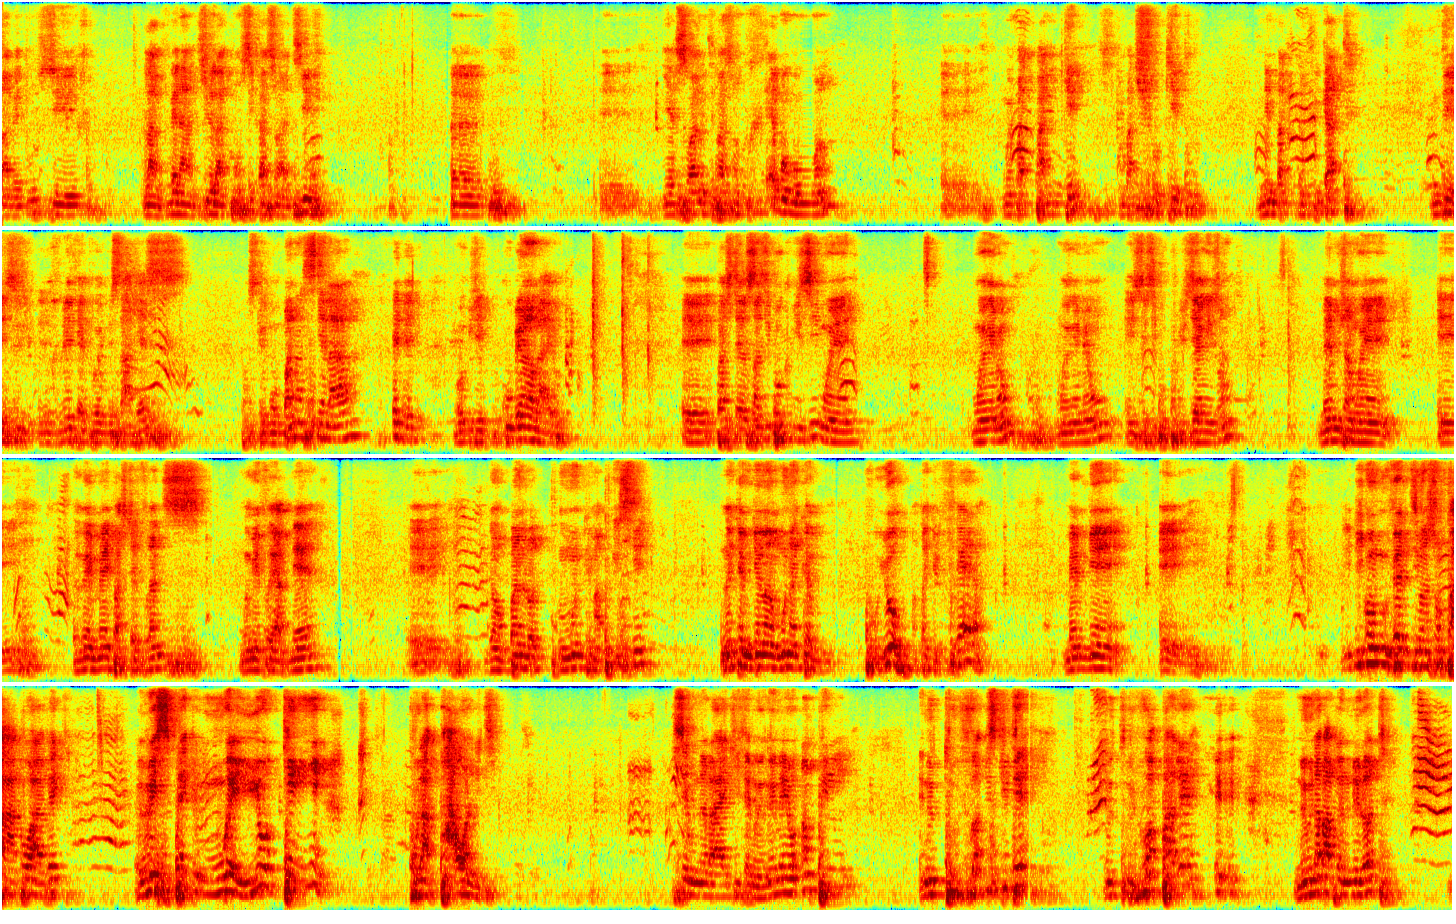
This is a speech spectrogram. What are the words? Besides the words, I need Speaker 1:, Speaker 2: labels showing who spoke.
Speaker 1: avec vous sur la vraie nature de la consécration à Dieu. Euh, hier soir, nous avons passé un très bon moment. Euh, moi, pas paniquer, pas choquer tout, ni pas compliqué. Je voulais faire preuve de sagesse. Parce que mon bon ancien là, j'ai coupé en bas. Et pasteur, sans hypocrisie, moi, moi non, moi non, et ceci pour plusieurs raisons. Même moi, et remets pasteur Franz, moi mes frères Abner, et dans bon l'autre monde qui m'apprécie, nous sommes bien dans pour eux, en tant que frère, même bien, et il a une nouvelle dimension par rapport avec respect que moi, yo gagné pour la parole de Dieu. C'est une travail qui fait moi, mais en pile, et nous toujours discuter, nous toujours parler, nous n'avons pas de l'autre,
